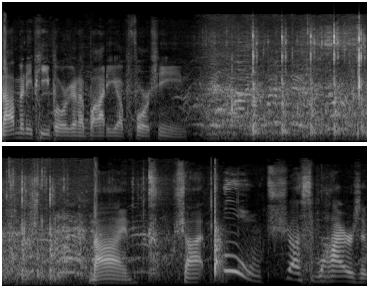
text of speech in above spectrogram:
not many people are going to body up 14. Nine. Shot. Ooh, just wires it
